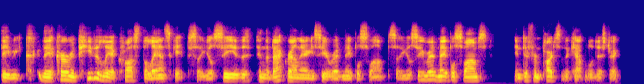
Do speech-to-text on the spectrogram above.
they they occur repeatedly across the landscape. So you'll see the, in the background there, you see a red maple swamp. So you'll see red maple swamps in different parts of the capital district.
